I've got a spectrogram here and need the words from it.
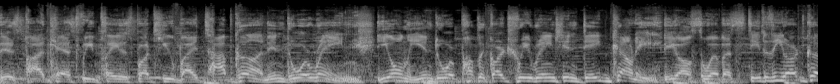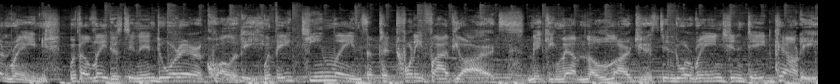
This podcast replay is brought to you by Top Gun Indoor Range, the only indoor public archery range in Dade County. They also have a state of the art gun range with the latest in indoor air quality with 18 lanes up to 25 yards, making them the largest indoor range in Dade County.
